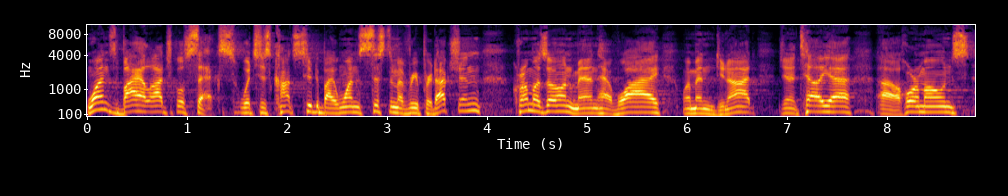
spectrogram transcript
One's biological sex, which is constituted by one's system of reproduction, chromosome, men have Y, women do not, genitalia, uh, hormones,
